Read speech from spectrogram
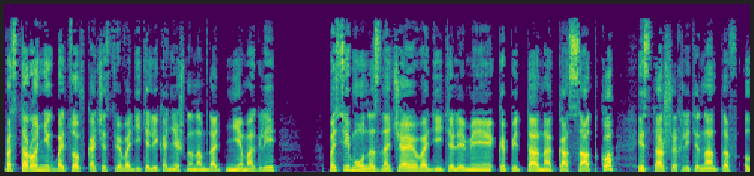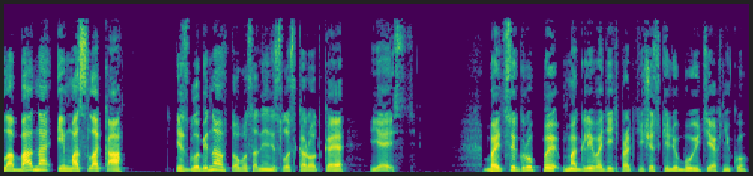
Посторонних бойцов в качестве водителей, конечно, нам дать не могли, посему назначаю водителями капитана Касатко и старших лейтенантов Лабана и Маслака. Из глубины автобуса нанеслось короткое «Есть». Бойцы группы могли водить практически любую технику,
